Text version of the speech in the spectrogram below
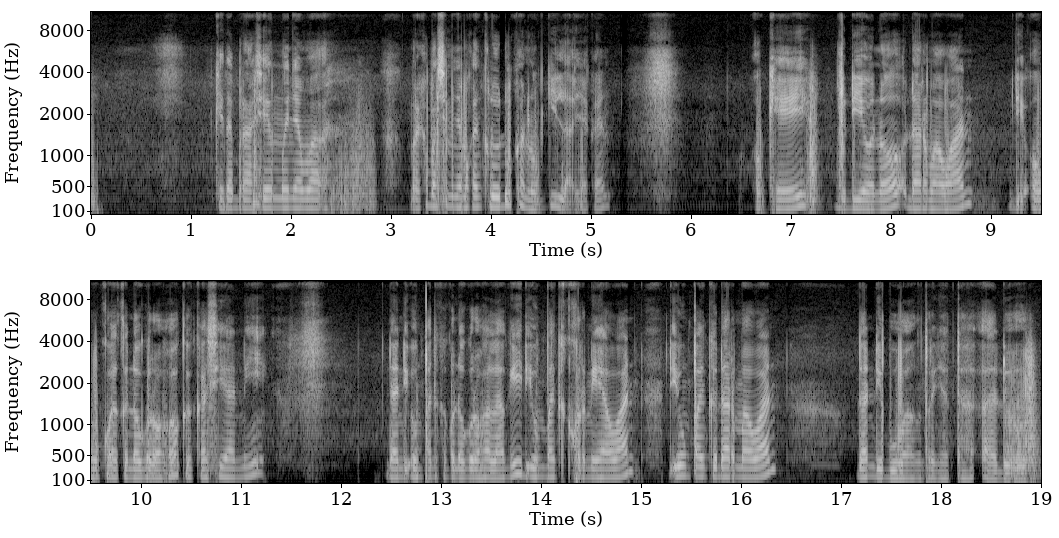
okay. Kita berhasil menyama Mereka masih menyamakan kedudukan loh, gila ya kan? Oke, Budiono, Darmawan, diumpan ke Nugroho, ke Kasiani, dan diumpan ke Nugroho lagi, diumpan ke Kurniawan, diumpan ke Darmawan, dan dibuang ternyata. Aduh.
